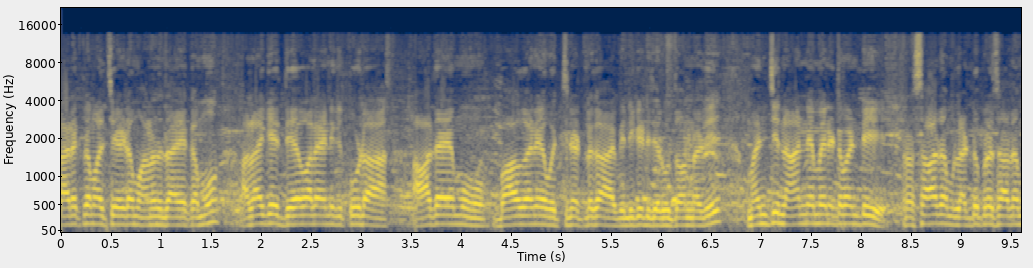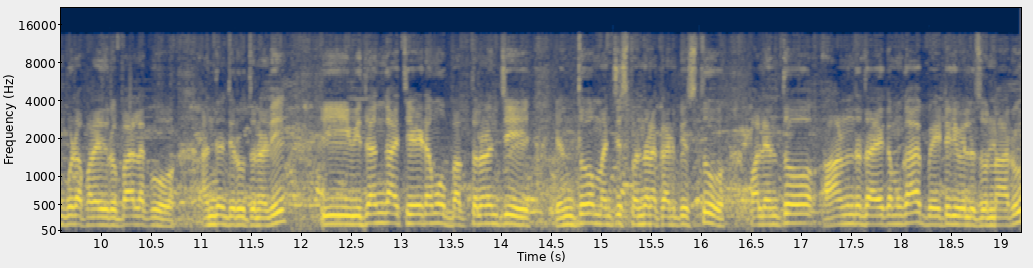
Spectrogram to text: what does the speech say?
కార్యక్రమాలు చేయడం ఆనందదాయకము. అలాగే దేవాలయానికి కూడా ఆదాయము బాగానే వచ్చినట్లుగా వినికిడి జరుగుతున్నది మంచి నాణ్యమైనటువంటి ప్రసాదం లడ్డు ప్రసాదం కూడా పదహైదు రూపాయలకు అందడం జరుగుతున్నది. ఈ విధంగా చేయడము భక్తుల నుంచి ఎంతో మంచి స్పందన కనిపిస్తూ వాళ్ళు ఎంతో ఆనందదాయకంగా బయటికి వెళుతున్నారు.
